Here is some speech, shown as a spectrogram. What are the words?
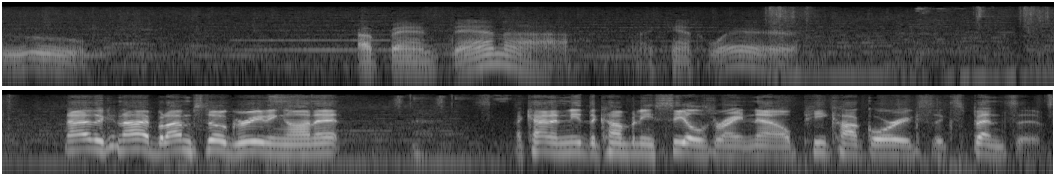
Ooh. A bandana. I can't wear. Neither can I, but I'm still greeting on it. I kind of need the company seals right now. Peacock Oric's expensive.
